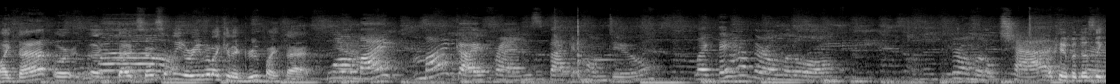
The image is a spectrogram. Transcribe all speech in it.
like that or like, that extensively or even like in a group like that. Well, my my guy friends back at home do. Like they have their own little their own little chat. Okay, but does it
